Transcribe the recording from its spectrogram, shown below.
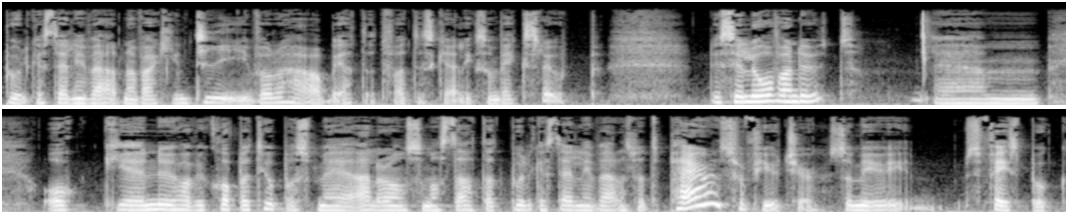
på olika ställen i världen och verkligen driver det här arbetet för att det ska liksom växla upp. Det ser lovande ut. Ehm, och eh, nu har vi kopplat ihop oss med alla de som har startat på olika ställen i världen som heter Parents for Future som är Facebook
